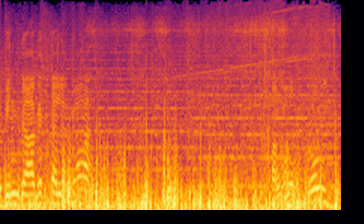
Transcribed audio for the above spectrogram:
Labing dagat talaga. Pang off-road.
